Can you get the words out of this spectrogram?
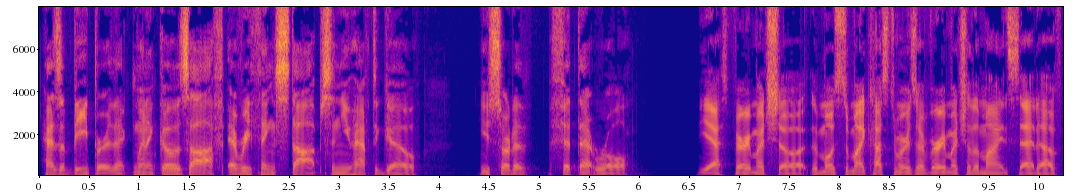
has a beeper that when it goes off, everything stops and you have to go. You sort of fit that role. Yes, very much so. The most of my customers are very much of the mindset of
